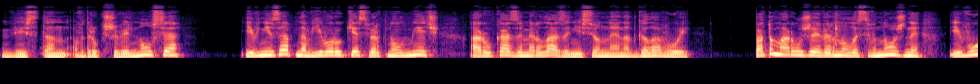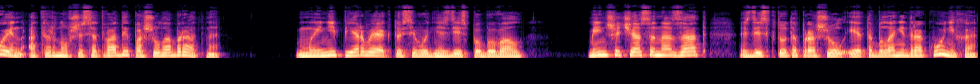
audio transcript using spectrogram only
Вистон вдруг шевельнулся, и внезапно в его руке сверкнул меч, а рука замерла, занесенная над головой. Потом оружие вернулось в ножны, и воин, отвернувшись от воды, пошел обратно. Мы не первые, кто сегодня здесь побывал. Меньше часа назад здесь кто-то прошел, и это была не дракониха.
